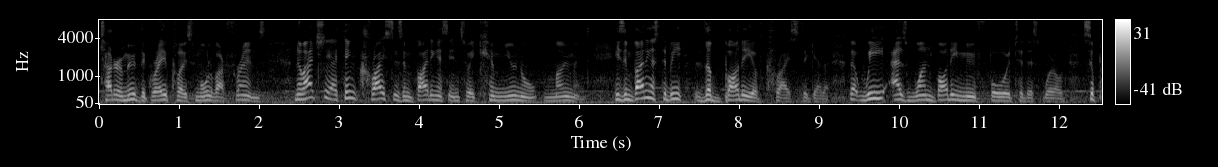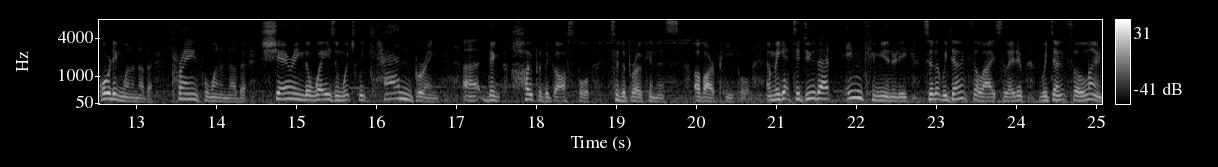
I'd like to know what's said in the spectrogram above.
try to remove the grave clothes from all of our friends. No, actually, I think Christ is inviting us into a communal moment. He's inviting us to be the body of Christ together, that we as one body move forward to this world, supporting one another, praying for one another, sharing the ways in which we can bring uh, the hope of the gospel to the brokenness of our people. And we get to do that in community so that we don't feel isolated, we don't feel alone.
